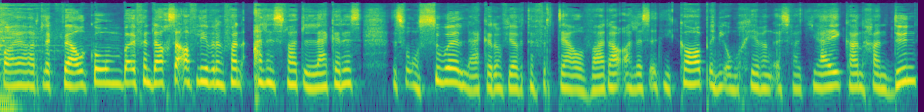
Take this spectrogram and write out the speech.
Baie hartlik welkom by vandag se aflewering van Alles wat lekker is. Dit is vir ons so lekker om vir jou te vertel wat daar alles in die Kaap en die omgewing is wat jy kan gaan doen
